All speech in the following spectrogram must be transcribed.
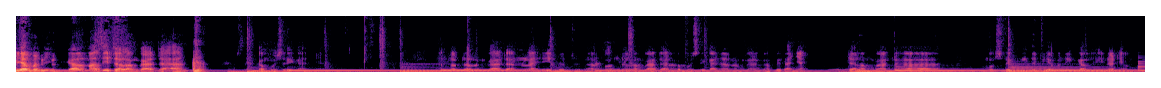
dia meninggal masih dalam keadaan kemusyrikannya atau dalam keadaan lain itu apa, dalam keadaan kemusyrikannya dalam keadaan kafirannya dalam keadaan musyrik itu dia meninggal ya tidak diampuni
